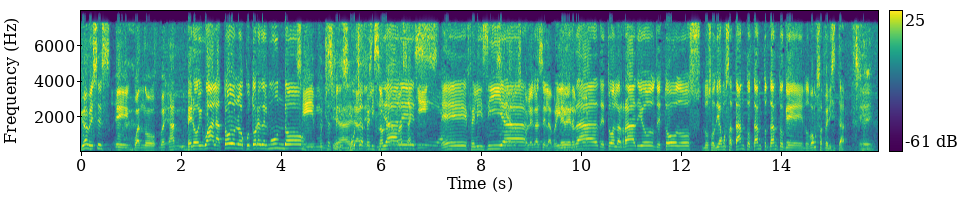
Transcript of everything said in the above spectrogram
Yo a veces eh, cuando ah, Pero igual a todos los locutores del mundo, sí, muchas felicidades. felicidades. muchas felicidades, aquí. eh, feliz Sí, día, a los colegas del Abril de verdad, de todas las radios, de todos, los odiamos a tanto, tanto, tanto que los vamos a felicitar. Sí.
